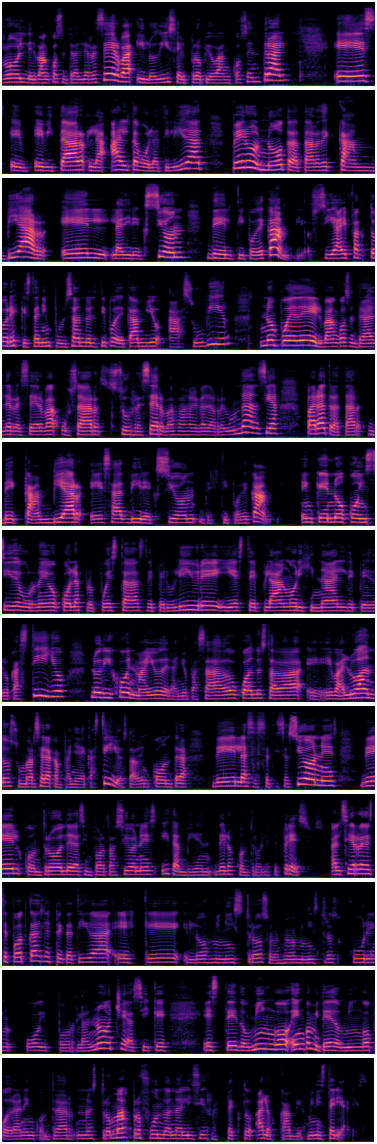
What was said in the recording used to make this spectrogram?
rol del Banco Central de Reserva, y lo dice el propio Banco Central, es eh, evitar la alta volatilidad, pero no tratar de cambiar el, la dirección del tipo de cambio. Si hay factores que están impulsando el tipo de cambio a subir, no puede el Banco Central de Reserva usar sus reservas, valga la redundancia, para tratar de cambiar esa dirección del tipo de cambio en que no coincide Burneo con las propuestas de Perú Libre y este plan original de Pedro Castillo, lo dijo en mayo del año pasado cuando estaba eh, evaluando sumarse a la campaña de Castillo. Estaba en contra de las estatizaciones, del control de las importaciones y también de los controles de precios. Al cierre de este podcast, la expectativa es que los ministros o los nuevos ministros juren hoy por la noche, así que este domingo en comité de domingo podrán encontrar nuestro más profundo análisis respecto a los cambios ministeriales.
